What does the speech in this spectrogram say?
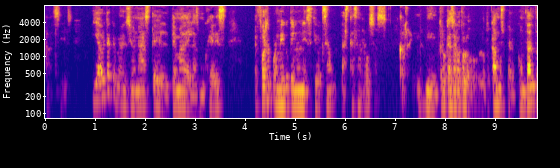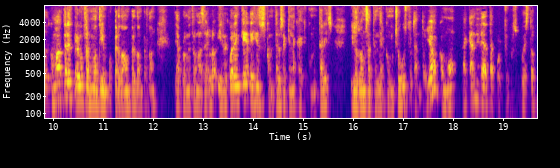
Así es. Y ahorita que mencionaste el tema de las mujeres, Fuerza por México tiene una iniciativa que se llama Las Casas Rosas. Correcto. Mm, creo que hace rato lo, tocamos, pero con tanto, como tres preguntas al mismo tiempo, perdón, perdón, perdón, ya prometo no hacerlo. Y recuerden que dejen sus comentarios aquí en la caja de comentarios y los vamos a atender con mucho gusto, tanto yo como la candidata, porque por supuesto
